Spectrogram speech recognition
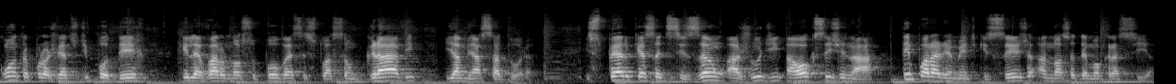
contra projetos de poder que levaram o nosso povo a essa situação grave e ameaçadora. Espero que essa decisão ajude a oxigenar, temporariamente que seja, a nossa democracia.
